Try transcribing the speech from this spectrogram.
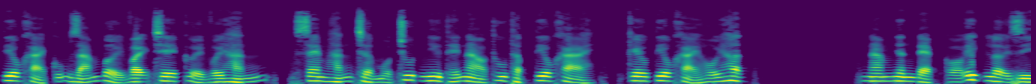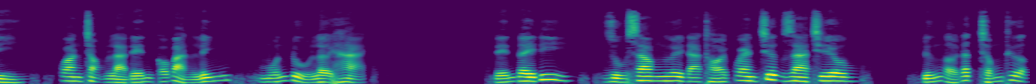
Tiêu Khải cũng dám bởi vậy chê cười với hắn, xem hắn chờ một chút như thế nào thu thập Tiêu Khải, kêu Tiêu Khải hối hận. Nam nhân đẹp có ích lợi gì, quan trọng là đến có bản lĩnh, muốn đủ lợi hại. Đến đây đi, dù sao ngươi đã thói quen trước ra chiêu. Đứng ở đất chống thượng,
